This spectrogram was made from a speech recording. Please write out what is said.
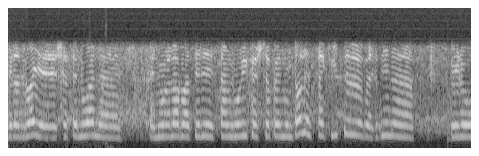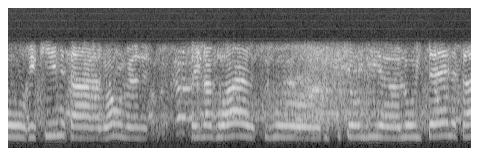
beraz bai, esaten nuen, e, nuela bat ere zangorik astapen nuntan, ez dakit, berdin, bero horrekin eta, bon, zailagoa, zugu biziki ongi lo iten eta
